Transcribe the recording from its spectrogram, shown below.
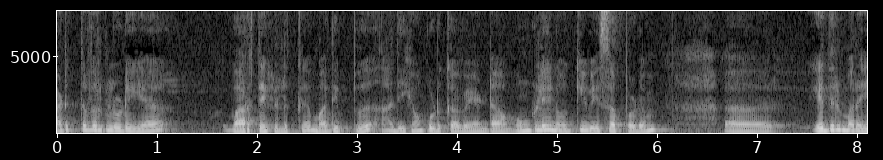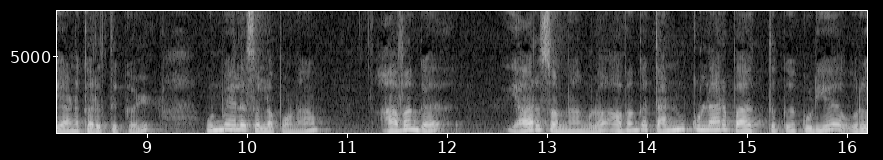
அடுத்தவர்களுடைய வார்த்தைகளுக்கு மதிப்பு அதிகம் கொடுக்க வேண்டாம். உங்களை நோக்கி வீசப்படும் எதிர்மறையான கருத்துக்கள். உண்மையில் சொல்லப்போனால் அவங்க யார் சொன்னாங்களோ அவங்க தனக்குள்ளார பார்த்துக்கக்கூடிய ஒரு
